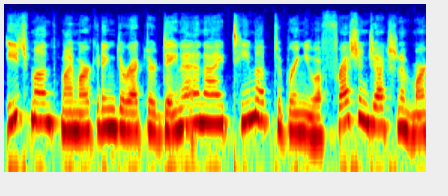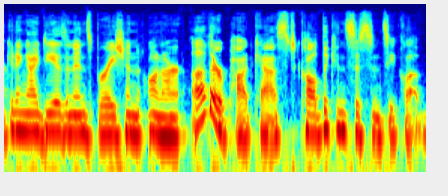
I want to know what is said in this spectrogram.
Each month, my marketing director, Dana, and I team up to bring you a fresh injection of marketing ideas and inspiration on our other podcast called The Consistency Club.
